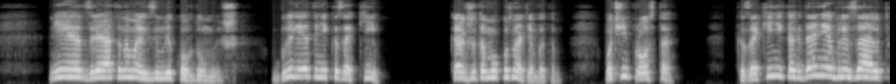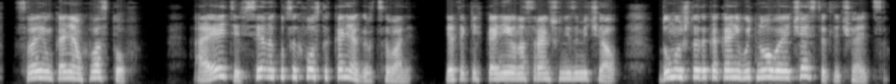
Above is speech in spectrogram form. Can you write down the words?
— Нет, зря ты на моих земляков думаешь. Были это не казаки. Как же ты мог узнать об этом? Очень просто. Казаки никогда не обрезают своим коням хвостов, а эти все на куцехвостых конях горцевали. Я таких коней у нас раньше не замечал. Думаю, что это какая-нибудь новая часть отличается.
